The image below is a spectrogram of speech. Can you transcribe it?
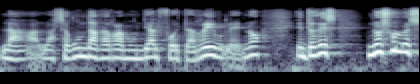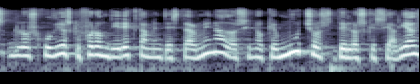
la, la Segunda Guerra Mundial fue terrible, ¿no? Entonces, no solo es los judíos que fueron directamente exterminados, sino que muchos de los que se habían,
